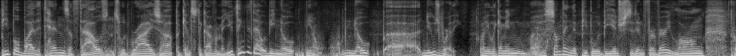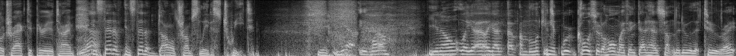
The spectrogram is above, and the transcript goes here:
people by the tens of thousands would rise up against the government. You'd think that that would be no you know no uh, newsworthy. Right? Like I mean, uh, something that people would be interested in for a very long, protracted period of time. Yeah. Instead of instead of Donald Trump's latest tweet. Yeah, well, You know, like I, like I, I'm looking it's, at we're closer to home. I think that has something to do with it too, right?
